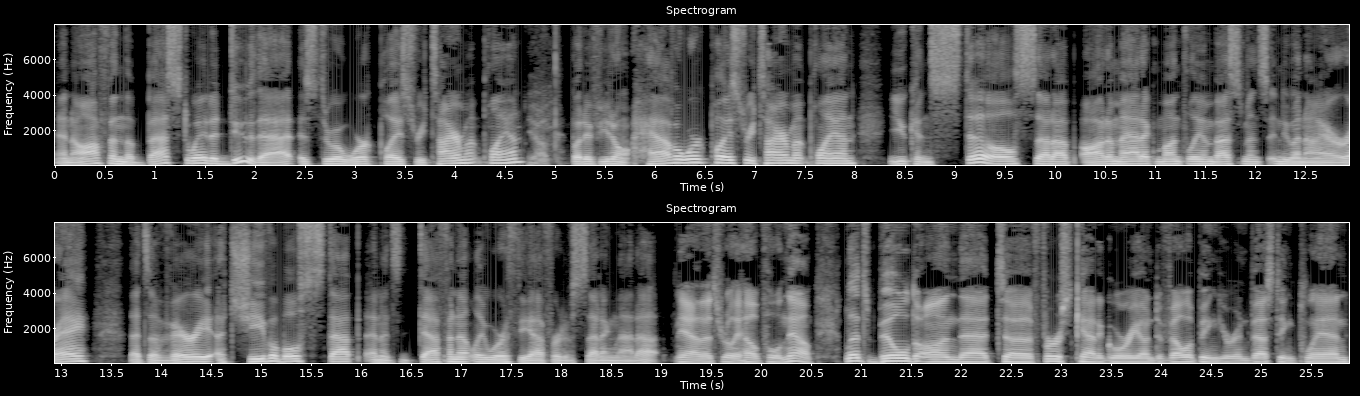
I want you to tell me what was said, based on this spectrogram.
And often the best way to do that is through a workplace retirement plan. Yep. But if you don't have a workplace retirement plan, you can still set up automatic monthly investments into an IRA. That's a very achievable step, and it's definitely worth the effort of setting that up. Yeah, that's really helpful. Now, let's build on that uh, first category on developing your investing plan,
